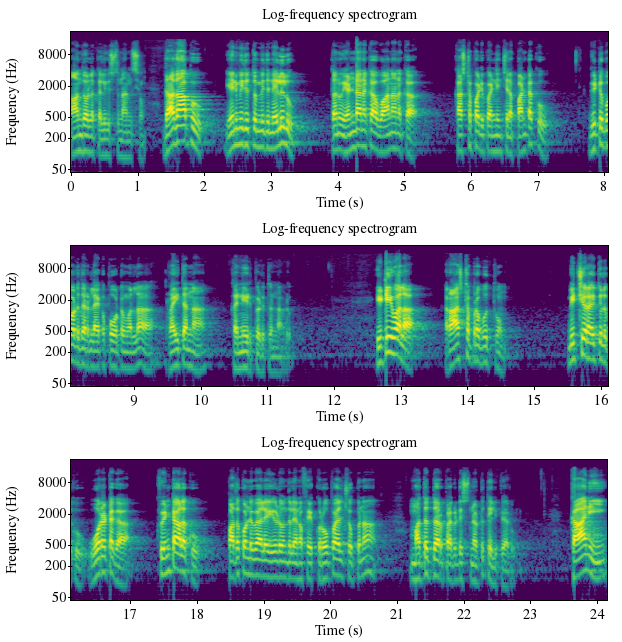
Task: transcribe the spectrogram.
ఆందోళన కలిగిస్తున్న అంశం. దాదాపు ఎనిమిది తొమ్మిది నెలలు తను ఎండనక వాననక కష్టపడి పండించిన పంటకు గిట్టుబాటు ధర లేకపోవటం వల్ల రైతన్న కన్నీరు పెడుతున్నాడు. ఇటీవల రాష్ట్ర ప్రభుత్వం మిర్చి రైతులకు ఊరటగా క్వింటాలకు పదకొండు వేల ఏడు వందల ఎనభై ఒక్క రూపాయల చొప్పున మద్దతు ధర ప్రకటిస్తున్నట్టు తెలిపారు. కానీ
